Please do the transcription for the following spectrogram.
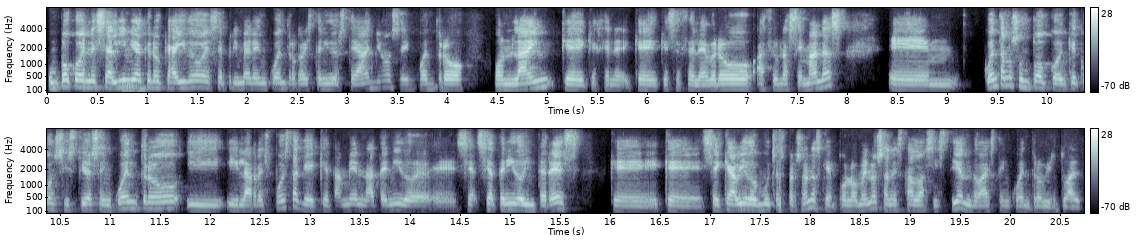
Un poco en esa línea creo que ha ido ese primer encuentro que habéis tenido este año, ese encuentro online que, que, se celebró hace unas semanas. Eh, cuéntanos un poco en qué consistió ese encuentro y, la respuesta que, también ha tenido, eh, si, ha tenido interés que, sé que ha habido muchas personas que por lo menos han estado asistiendo a este encuentro virtual.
